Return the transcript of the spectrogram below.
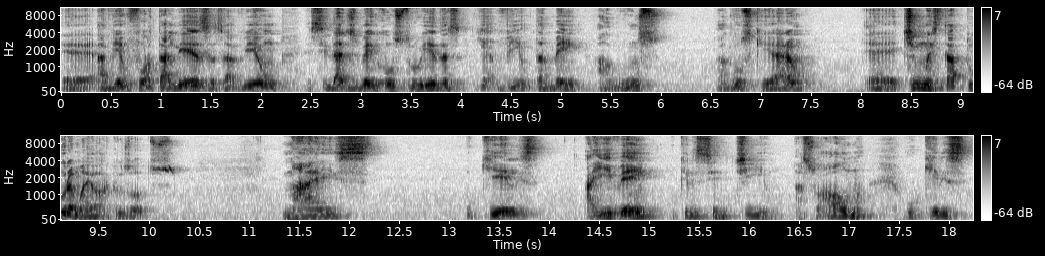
é, haviam fortalezas, haviam cidades bem construídas e haviam também alguns, alguns que eram, é, tinham uma estatura maior que os outros, mas o que eles, aí vem o que eles sentiam, a sua alma, o que eles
